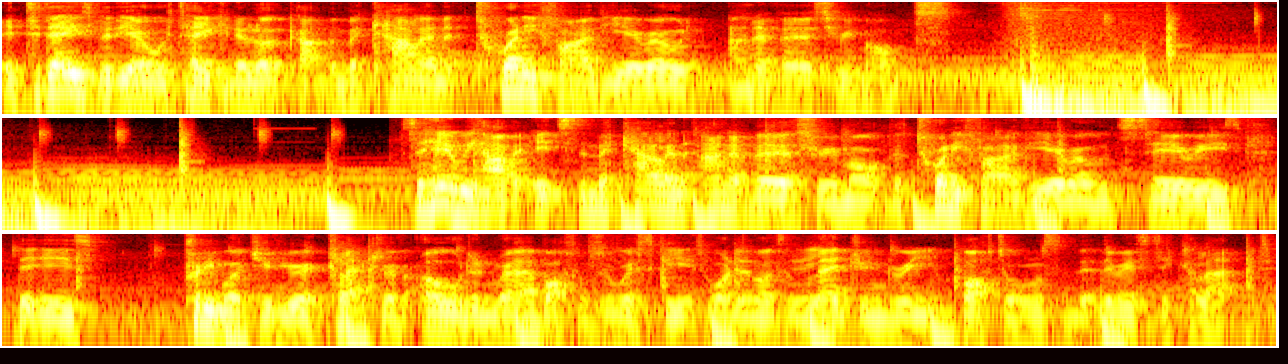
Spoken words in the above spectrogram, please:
In today's video we're taking a look at the Macallan 25 year old anniversary malts. So here we have it, it's the Macallan Anniversary Malt, the 25 year old series that is pretty much if you're a collector of old and rare bottles of whiskey, it's one of the most legendary bottles that there is to collect.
